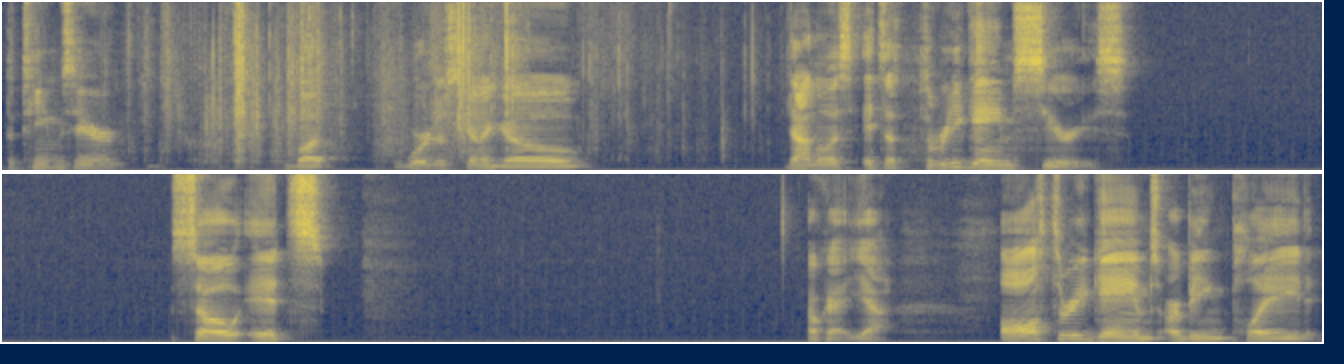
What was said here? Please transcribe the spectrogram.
the teams here. But we're just gonna go down the list. It's a three game series. So it's Okay, yeah. All three games are being played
